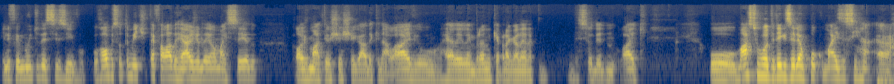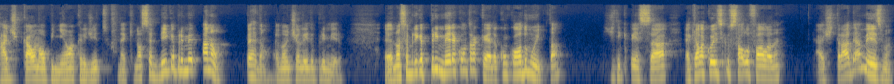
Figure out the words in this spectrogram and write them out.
ele foi muito decisivo. O Robson também tinha até falado reage Leão mais cedo. O Cláudio Matheus tinha chegado aqui na live, o Helen lembrando que é pra galera descer o dedo no like. O Márcio Rodrigues, ele é um pouco mais assim radical na opinião, acredito, né, que nossa briga é primeiro, ah não, perdão, eu não tinha lido primeiro. É, nossa briga primeira é contra a queda, concordo muito, tá? A gente tem que pensar. É aquela coisa que o Saulo fala, né? A estrada é a mesma.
